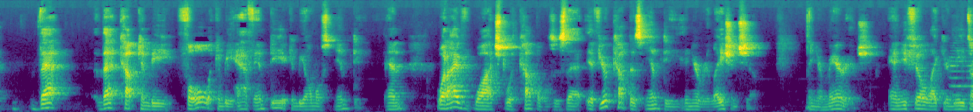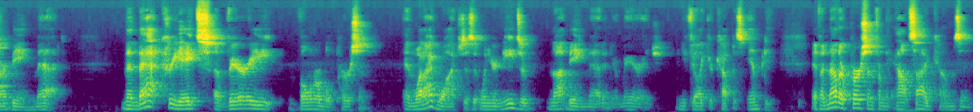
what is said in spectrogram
that that cup can be full, it can be half empty, it can be almost empty. And what I've watched with couples is that if your cup is empty in your relationship, in your marriage, and you feel like your needs aren't being met, then that creates a very vulnerable person. And what I've watched is that when your needs are not being met in your marriage and you feel like your cup is empty, if another person from the outside comes and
